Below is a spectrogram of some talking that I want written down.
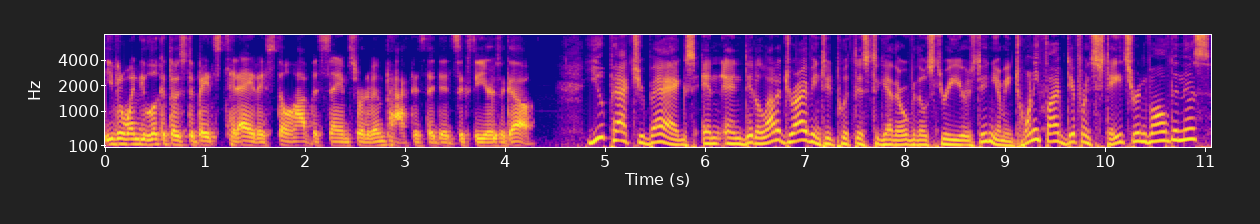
even when you look at those debates today, they still have the same sort of impact as they did 60 years ago. You packed your bags and, and did a lot of driving to put this together over those three years, didn't you? I mean, 25 different states are involved in this?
